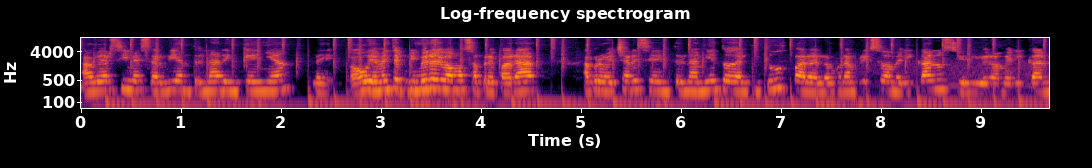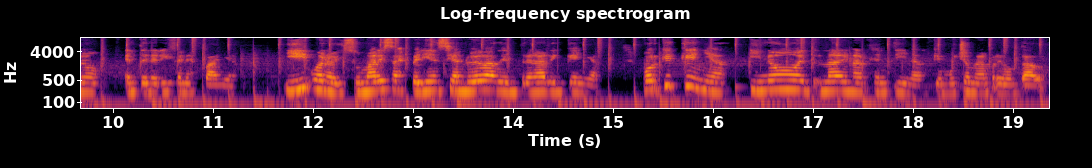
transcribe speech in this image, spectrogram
a ver si me servía entrenar en Kenia. Eh, obviamente primero íbamos a preparar, aprovechar ese entrenamiento de altitud para los Grand Prix sudamericanos y el iberoamericano en Tenerife, en España. Y bueno, y sumar esa experiencia nueva de entrenar en Kenia. ¿Por qué Kenia y no entrenar en Argentina? Que muchos me han preguntado.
